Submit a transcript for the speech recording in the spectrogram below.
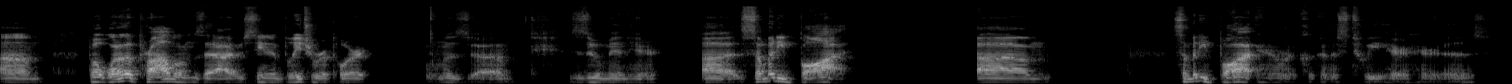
Um, but one of the problems that I've seen in Bleacher Report was uh, zoom in here. Uh, somebody bought. Um, somebody bought. Here, I'm gonna click on this tweet here. Here it is.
